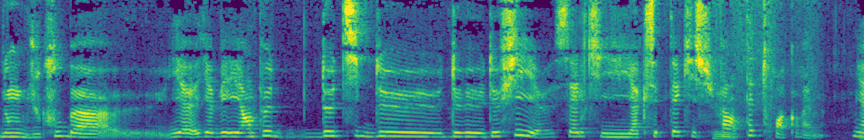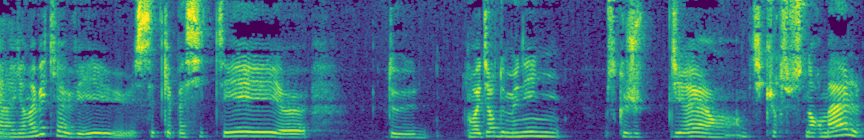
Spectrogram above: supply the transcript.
donc du coup, bah, il y, avait un peu deux types de, de, de filles. Celles qui acceptaient, qui... Enfin, peut-être trois quand même. Il y, a- Mm. il y en avait qui avaient cette capacité euh, de... On va dire de mener une- ce que je dirais un, un petit cursus normal.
